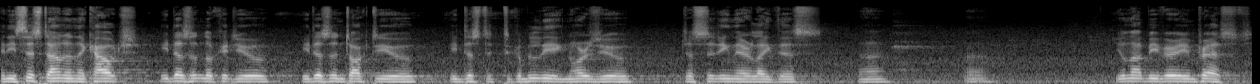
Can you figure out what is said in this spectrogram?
and he sits down on the couch. He doesn't look at you. He doesn't talk to you. He just completely ignores you, just sitting there like this. Huh? Huh? You'll not be very impressed.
